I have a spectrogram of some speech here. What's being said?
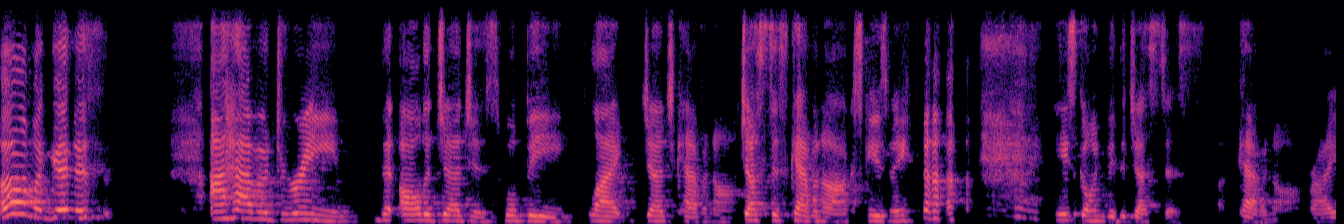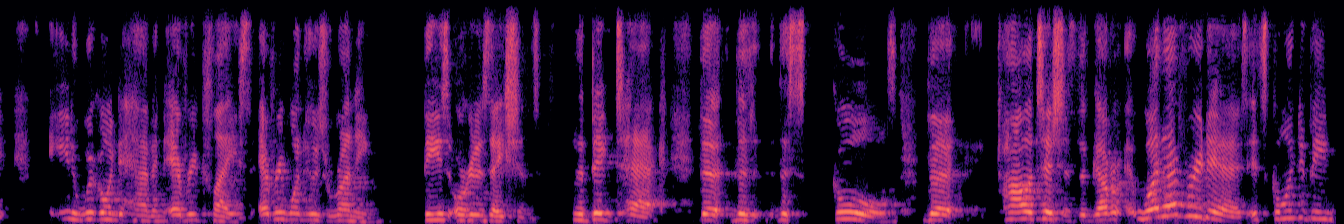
oh my goodness. I have a dream that all the judges will be like Judge Kavanaugh, Justice Kavanaugh, excuse me. He's going to be the justice. Kavanaugh, right? You know, we're going to have in every place, everyone who's running these organizations, the big tech, the the the schools, the politicians, the government, whatever it is, it's going to be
